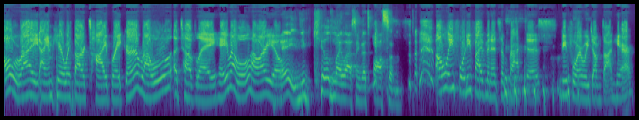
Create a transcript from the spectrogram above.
All right. I am here with our tiebreaker, Rahul Atavle. Hey, Rahul. How are you? Hey, you killed my last name. That's awesome. Only 45 minutes of practice before we jumped on here.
